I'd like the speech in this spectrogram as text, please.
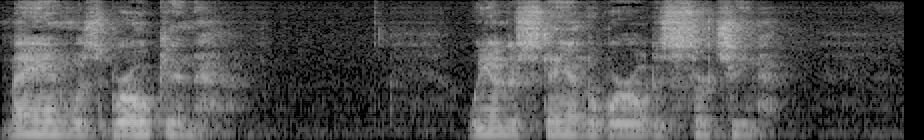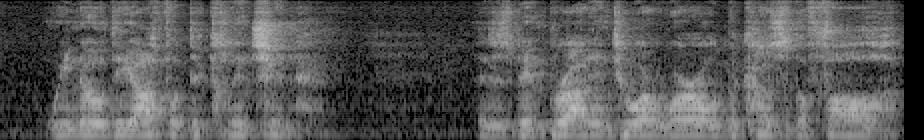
Man was broken. We understand the world is searching. We know the awful declension that has been brought into our world because of the fall.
